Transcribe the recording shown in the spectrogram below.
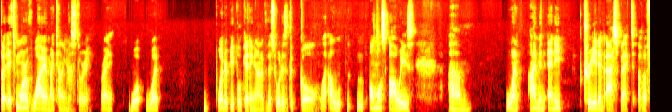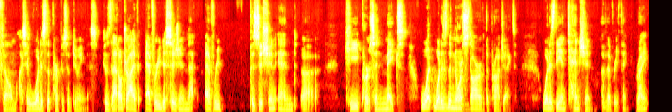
but it's more of why am I telling this story, right? What what what are people getting out of this? What is the goal? I'll, almost always, um, when I'm in any creative aspect of a film, I say, what is the purpose of doing this? Because that'll drive every decision that every position and uh, key person makes. What what is the north star of the project? What is the intention of everything? Right?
